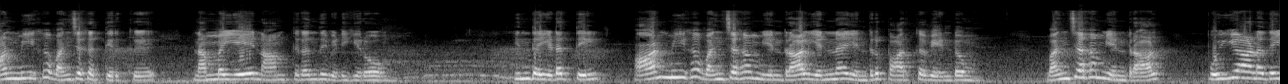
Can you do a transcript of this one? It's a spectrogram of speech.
ஆன்மீக வஞ்சகத்திற்கு நம்மையே நாம் திறந்து விடுகிறோம். இந்த இடத்தில் ஆன்மீக வஞ்சகம் என்றால் என்ன என்று பார்க்க வேண்டும். வஞ்சகம் என்றால் பொய்யானதை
